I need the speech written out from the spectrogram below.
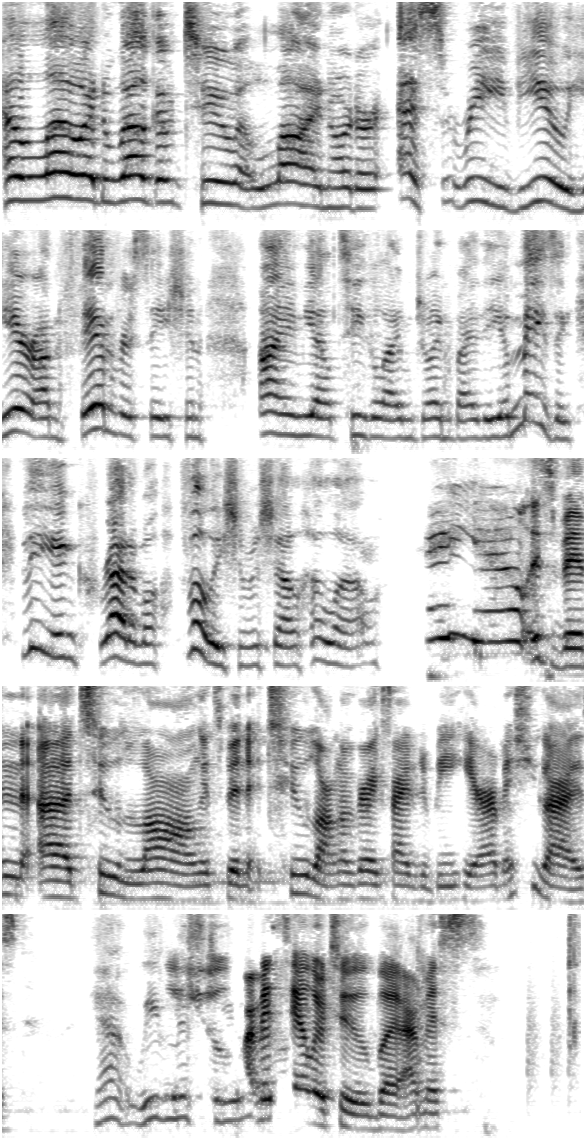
Hello and welcome to Law and Order S Review here on Fanversation. I am Yael Tygiel. I'm joined by the amazing, the incredible Felicia Michelle. Hello. Hey, Yael. It's been uh, too long. It's been too long. I'm very excited to be here. I miss you guys. Yeah, we've missed you. I miss Taylor too, but I miss.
